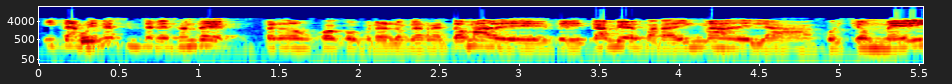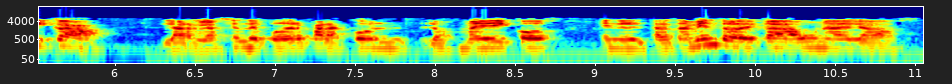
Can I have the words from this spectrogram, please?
Y también es interesante, perdón Juaco, pero lo que retoma del cambio de paradigma de la cuestión médica, la relación de poder para con los médicos en el tratamiento de cada una de las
